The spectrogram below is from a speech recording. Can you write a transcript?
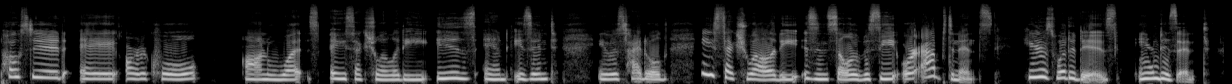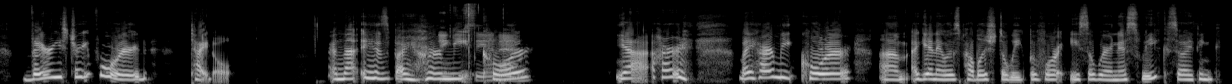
posted a article on what asexuality is and isn't. It was titled Asexuality Isn't Celibacy or Abstinence. Here's what it is and isn't. Very straightforward title. And that is by Harmeet Kaur. Yeah, Har- by Harmeet Kaur. Um, again, it was published a week before ACE Awareness Week. So I think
